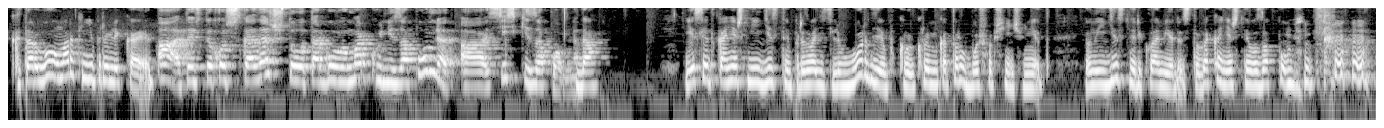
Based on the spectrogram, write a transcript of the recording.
К торговой марке не привлекает. А, то есть ты хочешь сказать, что торговую марку не запомнят, а сиськи запомнят? Да. Если это, конечно, не единственный производитель в городе, кр- кроме которого больше вообще ничего нет. И он единственный рекламируется, тогда, конечно, его запомнят.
